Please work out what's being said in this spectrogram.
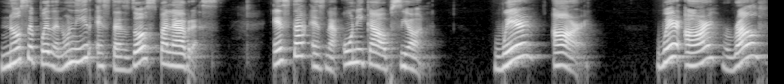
No se pueden unir estas dos palabras. Esta es la única opción. Where are? Where are Ralph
